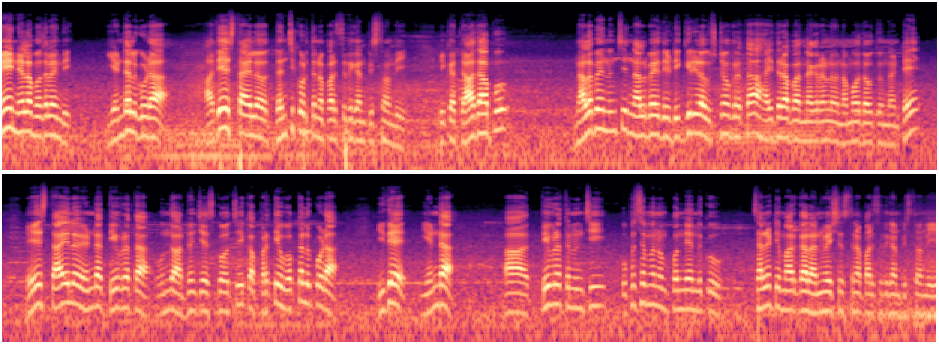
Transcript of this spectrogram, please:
మే నెల మొదలైంది. ఎండలు కూడా అదే స్థాయిలో దంచి కొడుతున్న పరిస్థితి కనిపిస్తోంది. ఇక దాదాపు నలభై నుంచి నలభై ఐదు డిగ్రీల ఉష్ణోగ్రత హైదరాబాద్ నగరంలో నమోదవుతుందంటే ఏ స్థాయిలో ఎండ తీవ్రత ఉందో అర్థం చేసుకోవచ్చు. ఇక ప్రతి ఒక్కరు కూడా ఇదే ఎండ తీవ్రత నుంచి ఉపశమనం పొందేందుకు చల్లటి మార్గాలు అన్వేషిస్తున్న పరిస్థితి కనిపిస్తోంది.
